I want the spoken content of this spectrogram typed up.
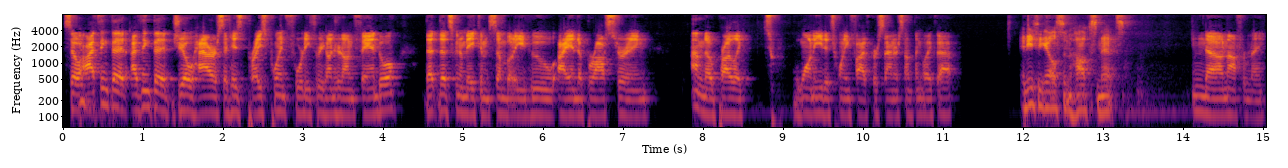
So mm-hmm. I think that I think that Joe Harris at his price point, 4,300 on FanDuel, that that's going to make him somebody who I end up rostering. I don't know, probably like twenty to twenty five percent or something like that. Anything else in Hawks Nets? No, not for me.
